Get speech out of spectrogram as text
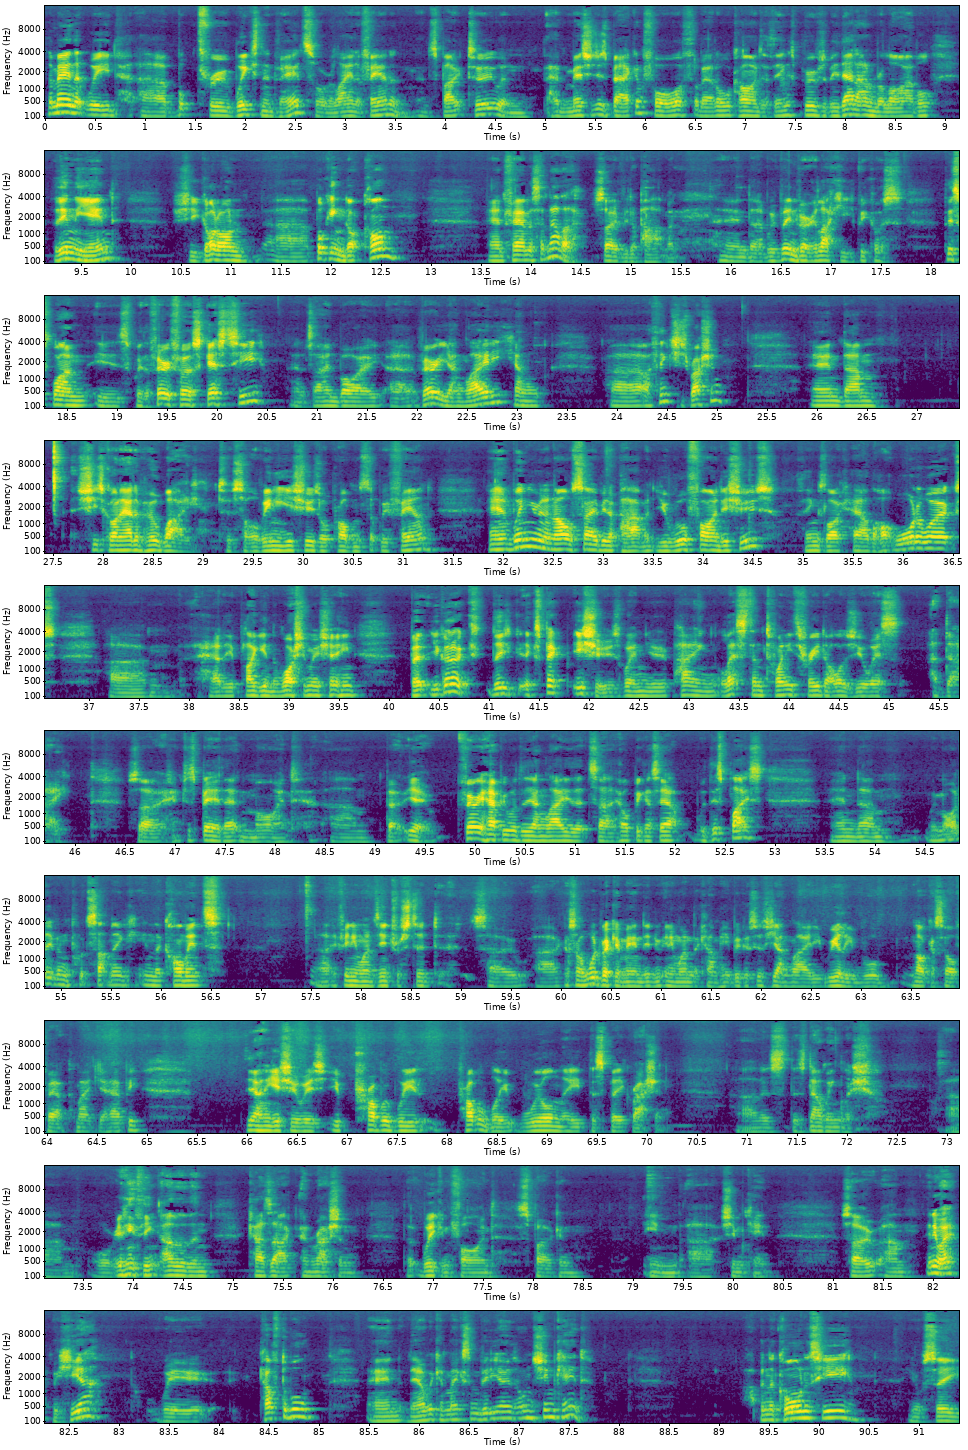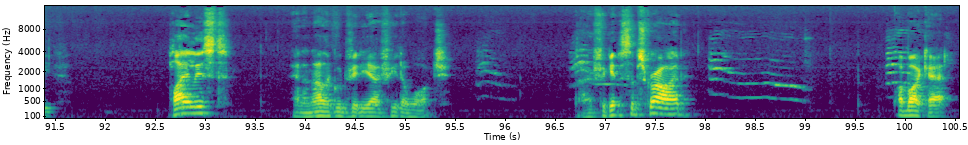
The man that we'd uh, booked through weeks in advance, or Elena found and, and spoke to, and had messages back and forth about all kinds of things, proved to be that unreliable that in the end she got on uh, booking.com and found us another Soviet apartment. And uh, we've been very lucky because this one is we're the very first guests here, and it's owned by a very young lady, young uh, I think she's Russian, and um, she's gone out of her way to solve any issues or problems that we've found. And when you're in an old Soviet apartment, you will find issues, things like how the hot water works, um, how do you plug in the washing machine. But you've got to ex- expect issues when you're paying less than $23 US a day. So just bear that in mind. Um, but yeah, very happy with the young lady that's uh, helping us out with this place. And um, we might even put something in the comments uh, if anyone's interested. So, because I would recommend anyone to come here because this young lady really will knock herself out to make you happy. The only issue is you probably probably will need to speak Russian. Uh, there's there's no English um, or anything other than Kazakh and Russian that we can find spoken in uh, Shymkent. So um, anyway, we're here, we're comfortable, and now we can make some videos on Shymkent. Up in the corners here, you'll see playlist and another good video for you to watch. Don't forget to subscribe. Bye bye, cat.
